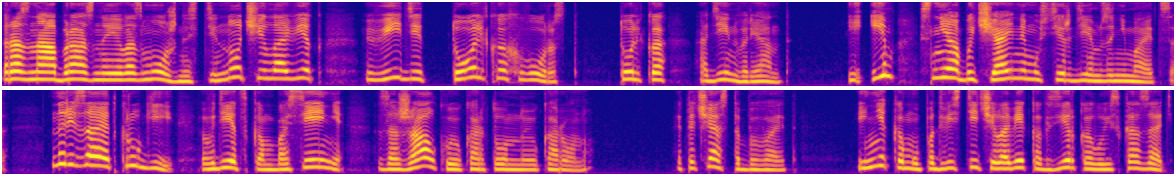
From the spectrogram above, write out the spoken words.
разнообразные возможности, но человек видит только хворост, только один вариант. И им с необычайным усердием занимается. Нарезает круги в детском бассейне за жалкую картонную корону. Это часто бывает. И некому подвести человека к зеркалу и сказать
